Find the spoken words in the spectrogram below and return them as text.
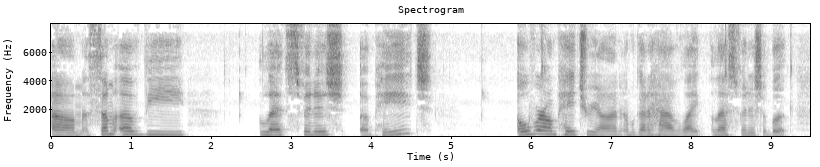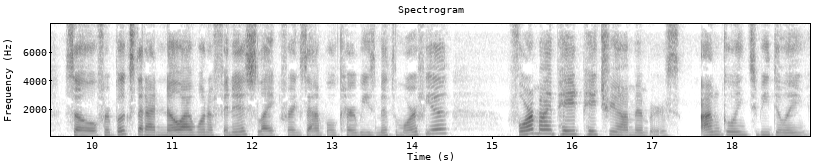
um, some of the let's finish a page over on Patreon. I'm going to have like let's finish a book. So for books that I know I want to finish, like for example, Kerby's Mythomorphia, for my paid Patreon members, I'm going to be doing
